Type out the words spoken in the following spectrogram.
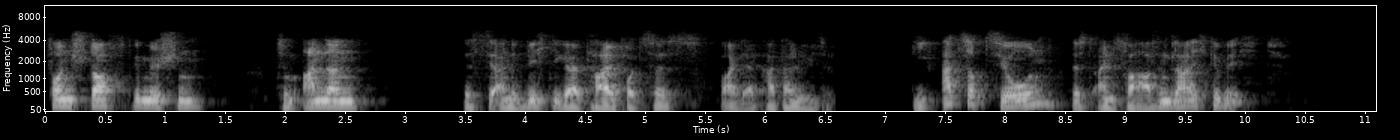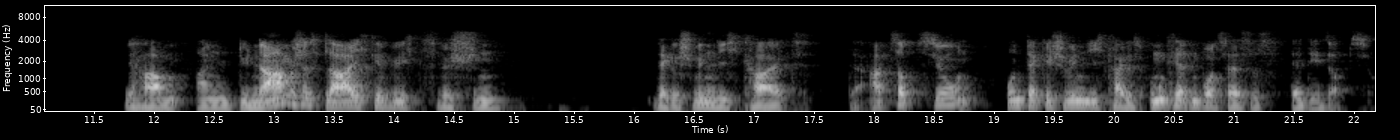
von Stoffgemischen, zum anderen ist sie ein wichtiger Teilprozess bei der Katalyse. Die Adsorption ist ein Phasengleichgewicht. Wir haben ein dynamisches Gleichgewicht zwischen der Geschwindigkeit der Adsorption und der Geschwindigkeit des umgekehrten Prozesses der Desorption.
